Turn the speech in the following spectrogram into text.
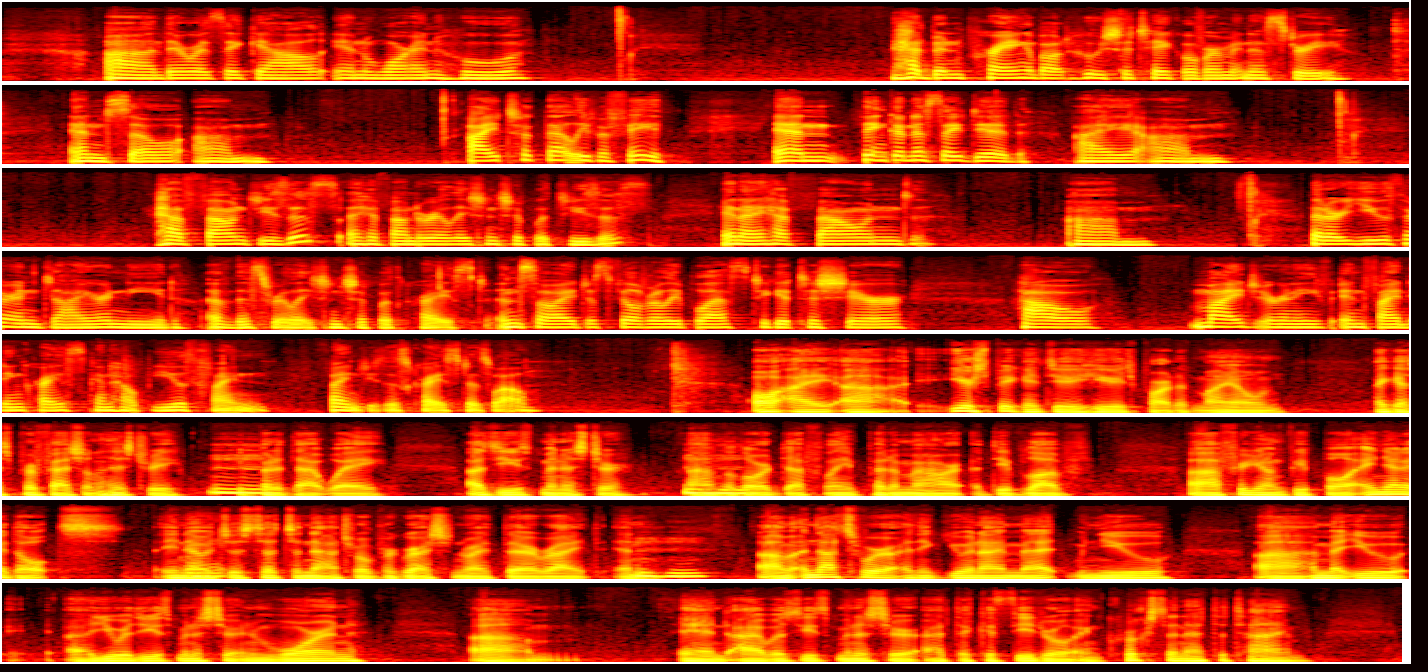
Uh, there was a gal in Warren who had been praying about who should take over ministry. And so um, I took that leap of faith. And thank goodness I did. I um, have found Jesus. I have found a relationship with Jesus. And I have found um, that our youth are in dire need of this relationship with Christ. And so I just feel really blessed to get to share how my journey in finding Christ can help youth find, find Jesus Christ as well. Oh, I uh, you're speaking to a huge part of my own, I guess, professional history. You put it that way. As a youth minister, uh, the Lord definitely put in my heart a deep love uh, for young people and young adults. You know, Right. just such a natural progression right there, right? And um, and that's where I think you and I met when you uh, I met you. Uh, you were the youth minister in Warren, um, and I was youth minister at the cathedral in Crookston at the time.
